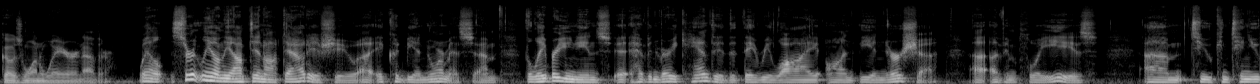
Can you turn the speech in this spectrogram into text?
goes one way or another? Well, certainly on the opt in, opt out issue, uh, it could be enormous. Um, the labor unions uh, have been very candid that they rely on the inertia uh, of employees um, to continue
